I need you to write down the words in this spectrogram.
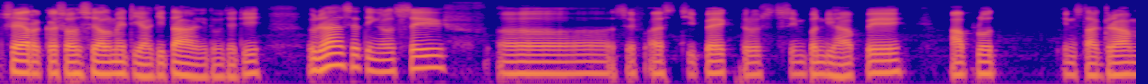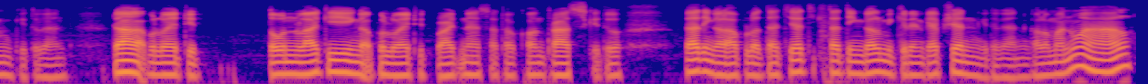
share ke sosial media kita gitu. Jadi udah saya tinggal save uh, save as JPEG terus simpen di HP upload Instagram gitu kan. Udah nggak perlu edit tone lagi nggak perlu edit brightness atau kontras gitu. Udah tinggal upload aja kita tinggal mikirin caption gitu kan. Kalau manual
